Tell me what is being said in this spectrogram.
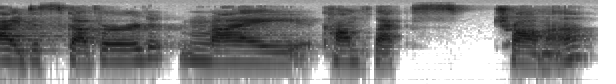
I discovered my complex trauma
